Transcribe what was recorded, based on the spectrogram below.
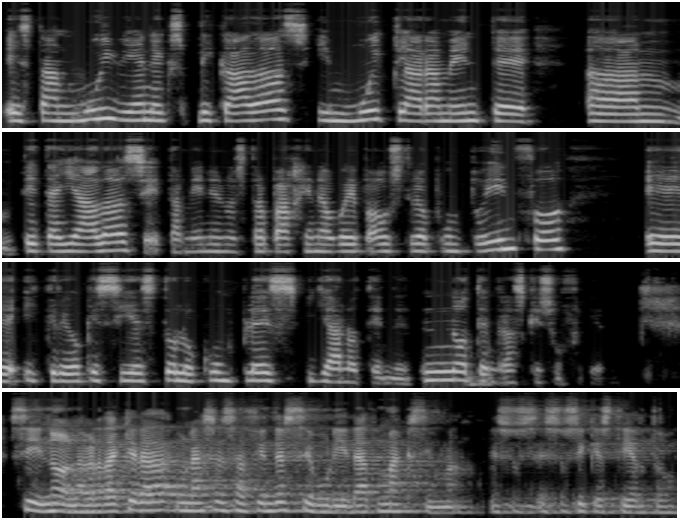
están muy bien explicadas y muy claramente detalladas eh, también en nuestra página web austria.info eh, y creo que si esto lo cumples ya no, no tendrás que sufrir. Sí, no, la verdad que da una sensación de seguridad máxima, eso, eso sí que es cierto.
